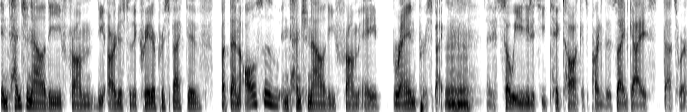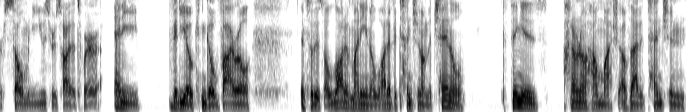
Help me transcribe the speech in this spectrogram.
intentionality from the artist or the creator perspective, but then also intentionality from a brand perspective. Mm-hmm. And it's so easy to see TikTok. It's part of the zeitgeist. That's where so many users are. That's where any video can go viral. And so there's a lot of money and a lot of attention on the channel. The thing is, I don't know how much of that attention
